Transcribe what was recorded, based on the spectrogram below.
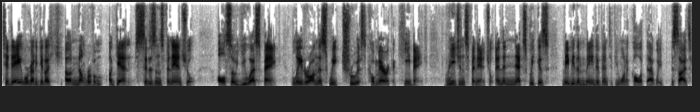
Today, we're going to get a, a number of them again Citizens Financial, also U.S. Bank. Later on this week, Truist, Comerica, KeyBank, Regions Financial. And then next week is maybe the main event, if you want to call it that way, besides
